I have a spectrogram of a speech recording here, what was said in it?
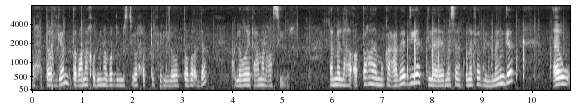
وأحطها في جنب. طبعا هاخد منها برضو المستوي وأحطه في الطبق ده اللي هو يتعمل عصير. أما اللي هقطعها مكعبات ديت مثلا كنافة بالمانجا أو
